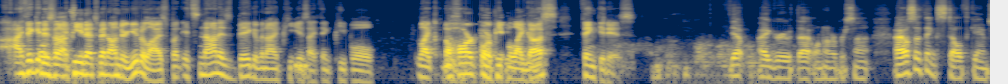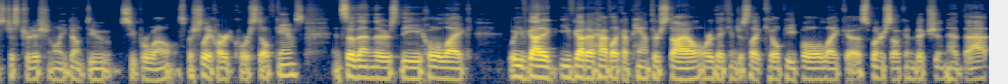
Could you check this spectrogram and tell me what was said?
I think it is an IP that's been underutilized, but it's not as big of an IP as I think people like the hardcore people like us think it is. Yep, I agree with that 100%. I also think stealth games just traditionally don't do super well, especially hardcore stealth games. And so then there's the whole like well you've got to you've got to have like a panther style where they can just like kill people like uh, Splinter Cell Conviction had that,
